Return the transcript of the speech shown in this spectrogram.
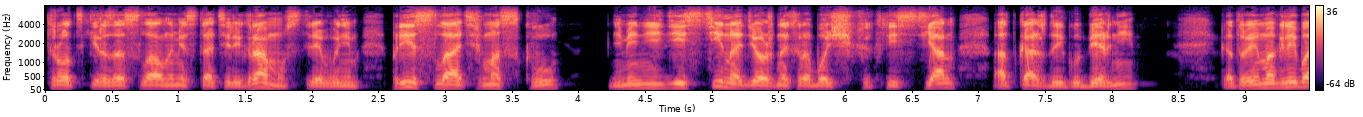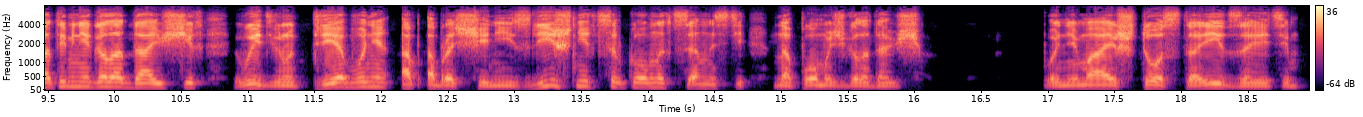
Троцкий разослал на места телеграмму с требованием прислать в Москву не менее десяти надежных рабочих и крестьян от каждой губернии, которые могли бы от имени голодающих выдвинуть требования об обращении излишних церковных ценностей на помощь голодающим. Понимая, что стоит за этим,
